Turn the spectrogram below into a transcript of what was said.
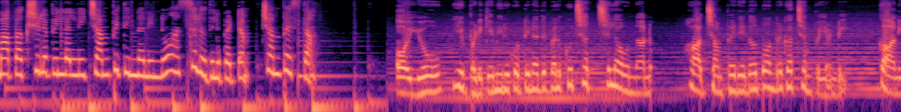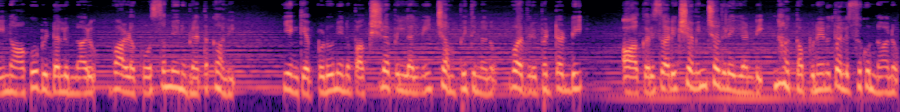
మా పక్షుల పిల్లల్ని చంపి తిన్న నిన్ను అస్సలు వదిలిపెట్టాం. చంపేస్తాం. అయ్యో ఇప్పటికే మీరు కొట్టిన దెబ్బలకు చచ్చేలా ఉన్నాను. ఆ చంపేదేదో తొందరగా చంపేయండి. కానీ నాకు బిడ్డలున్నారు. వాళ్ళ కోసం నేను బ్రతకాలి. ఇంకెప్పుడు నేను పక్షుల పిల్లల్ని చంపి తినను. వదిలిపెట్టండి. ఆఖరిసారి క్షమించదిలేయండి. నా తప్పు నేను తెలుసుకున్నాను.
